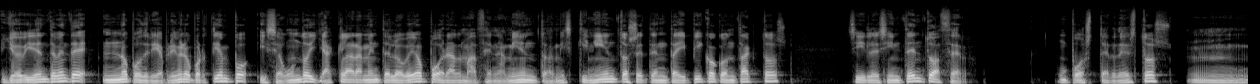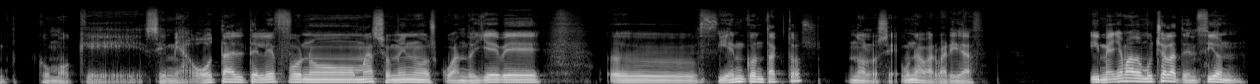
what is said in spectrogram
yo, evidentemente no podría, primero por tiempo y segundo ya claramente lo veo por almacenamiento. A mis 570 y pico contactos, si les intento hacer un póster de estos, mm, como que se me agota el teléfono más o menos cuando lleve 100 eh, contactos, no lo sé, una barbaridad. Y me ha llamado mucho la atención.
